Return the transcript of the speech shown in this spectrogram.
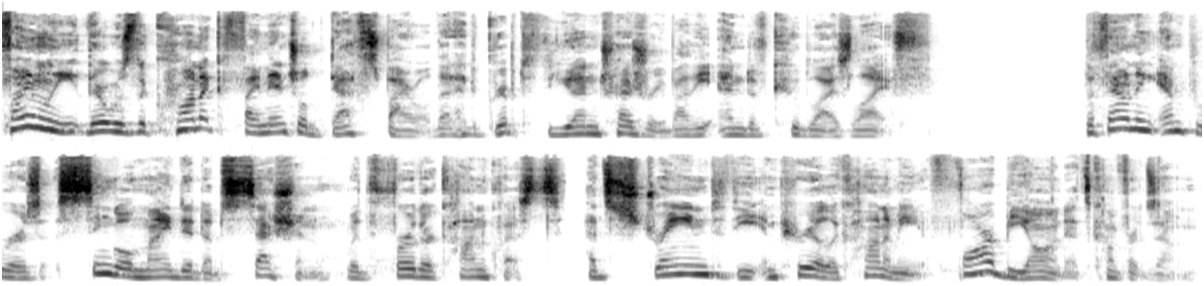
Finally, there was the chronic financial death spiral that had gripped the Yuan treasury by the end of Kublai's life. The founding emperor's single minded obsession with further conquests had strained the imperial economy far beyond its comfort zone.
